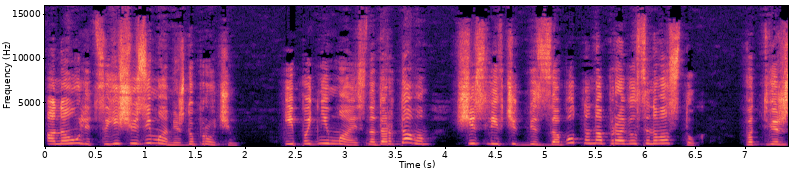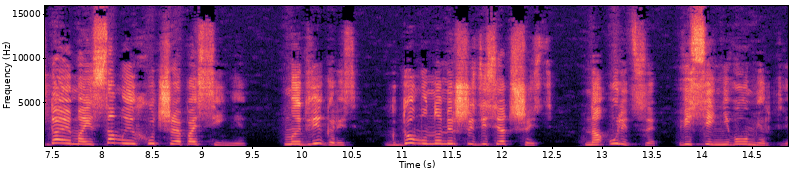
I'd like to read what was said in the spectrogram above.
А на улице еще зима, между прочим. И, поднимаясь над Ардамом, счастливчик беззаботно направился на восток, подтверждая мои самые худшие опасения. Мы двигались к дому номер 66 на улице Весеннего умертвия.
